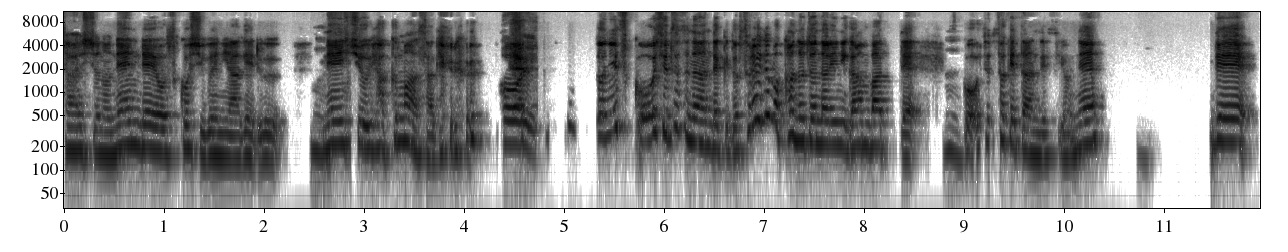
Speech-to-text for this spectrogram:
最初の年齢を少し上に上げる。年収100万下げる。はい。本当に少しずつなんだけど、それでも彼女なりに頑張って、少しずつ下げたんですよね。で、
